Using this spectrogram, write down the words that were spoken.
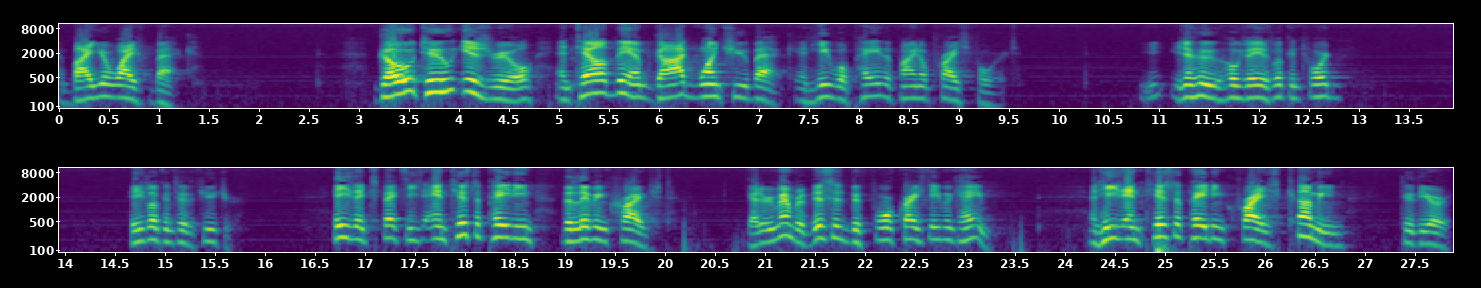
and buy your wife back. Go to Israel and tell them God wants you back, and He will pay the final price for it. You, you know who Hosea is looking toward? He's looking to the future. He's expect, he's anticipating the living Christ. Got to remember, this is before Christ even came. And he's anticipating Christ coming to the earth.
